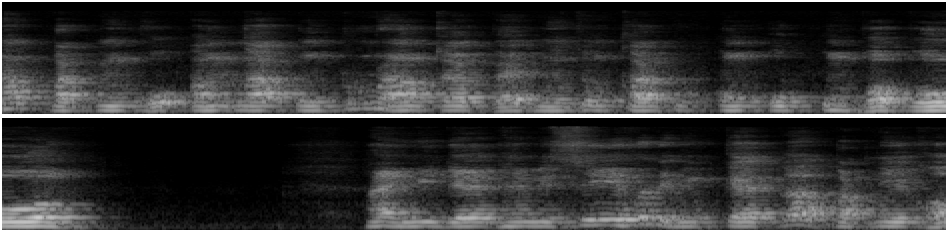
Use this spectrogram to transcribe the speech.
นับบัตรโกอำนาจองค์สมรางแก่แปดมือสำคัญทุกองค์อุ่มพระปู ให้มีเดชให้มีสีให้ได้มีแก่ก็ปัตนีขอ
